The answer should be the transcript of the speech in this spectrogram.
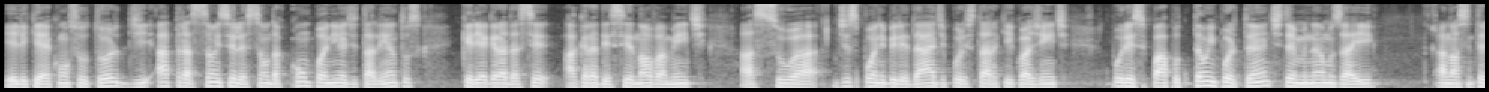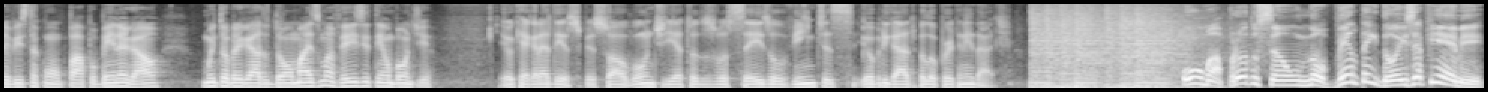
ele que é consultor de atração e seleção da Companhia de Talentos. Queria agradecer, agradecer novamente a sua disponibilidade por estar aqui com a gente, por esse papo tão importante. Terminamos aí a nossa entrevista com um papo bem legal. Muito obrigado, Dom, mais uma vez e tenha um bom dia. Eu que agradeço, pessoal. Bom dia a todos vocês, ouvintes, e obrigado pela oportunidade. Uma produção 92 FM.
